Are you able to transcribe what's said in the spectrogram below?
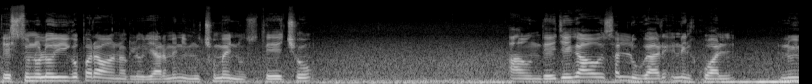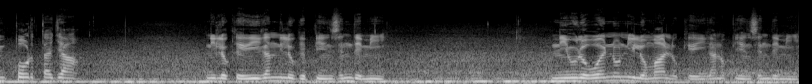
Esto no lo digo para vanagloriarme ni mucho menos, de hecho, a donde he llegado es al lugar en el cual no importa ya ni lo que digan ni lo que piensen de mí, ni lo bueno ni lo malo que digan o piensen de mí,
